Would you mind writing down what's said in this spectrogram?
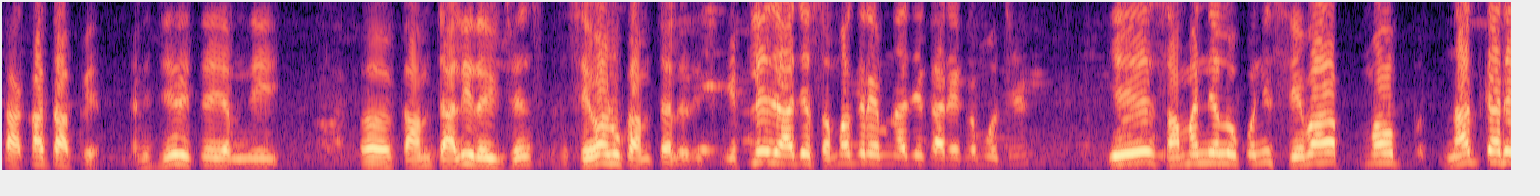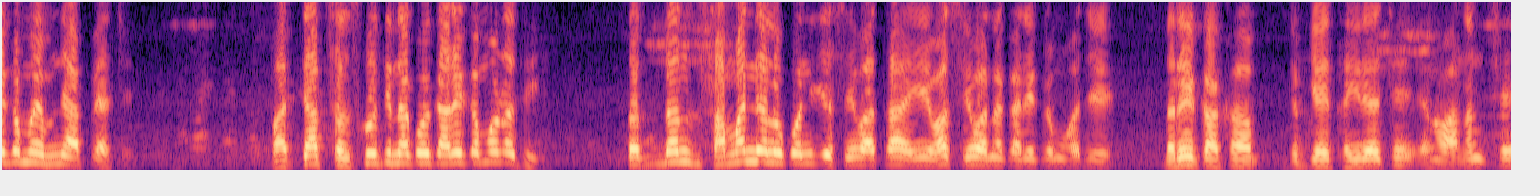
તાકાત આપે અને જે રીતે એમની કામ ચાલી રહ્યું છે સેવાનું કામ ચાલી રહ્યું છે. એટલે જ આજે સમગ્ર એમના જે કાર્યક્રમો છે એ સામાન્ય લોકોની સેવામાં ના જ કાર્યક્રમો એમને આપ્યા છે. પાશ્ચાત સંસ્કૃતિના કોઈ કાર્યક્રમો નથી. તદ્દન સામાન્ય લોકોની જે સેવા થાય, એવા સેવાના કાર્યક્રમો આજે દરેક આખા જગ્યાએ થઈ રહ્યા છે, એનો આનંદ છે.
